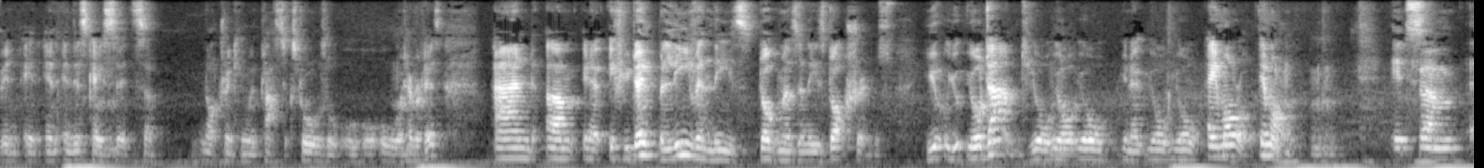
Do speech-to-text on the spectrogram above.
In, in, in this case, it's uh, not drinking with plastic straws or, or, or whatever it is. And um, you know, if you don't believe in these dogmas and these doctrines, you, you, are damned. You're, you're, you're, you know, you're, you're amoral, immoral. Mm-hmm. mm-hmm. It's. Um, uh,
